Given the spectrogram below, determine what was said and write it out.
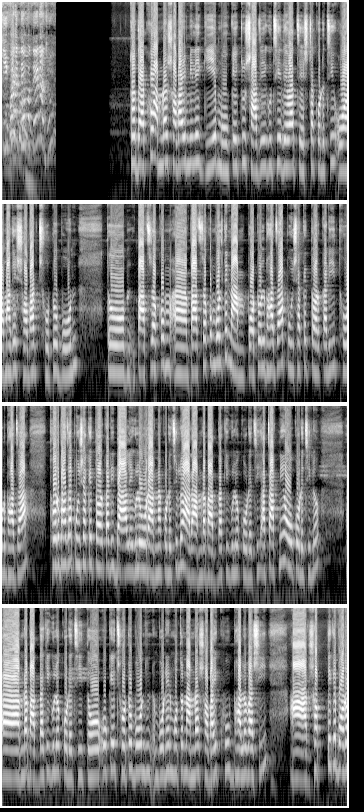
কি করে দেবো দে না তো দেখো, আমরা সবাই মিলে গিয়ে মৌকে একটু সাজিয়ে গুছিয়ে দেওয়ার চেষ্টা করেছি। ও আমাদের সবার ছোট বোন। তো পাঁচ রকম পাঁচ রকম বলতে নাম, পটল ভাজা পুঁই শাকের তরকারি, থোর ভাজা। থোর ভাজা পুঁই শাকের তরকারি, ডাল এগুলো ও রান্না করেছিল আর আমরা বাদবাকিগুলো করেছি। আর চাটনিও ও করেছিল। আমরা বাদবাকিগুলো করেছি। তো ওকে ছোট বোন, বোনের মতন আমরা সবাই খুব ভালোবাসি। আর সব থেকে বড়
